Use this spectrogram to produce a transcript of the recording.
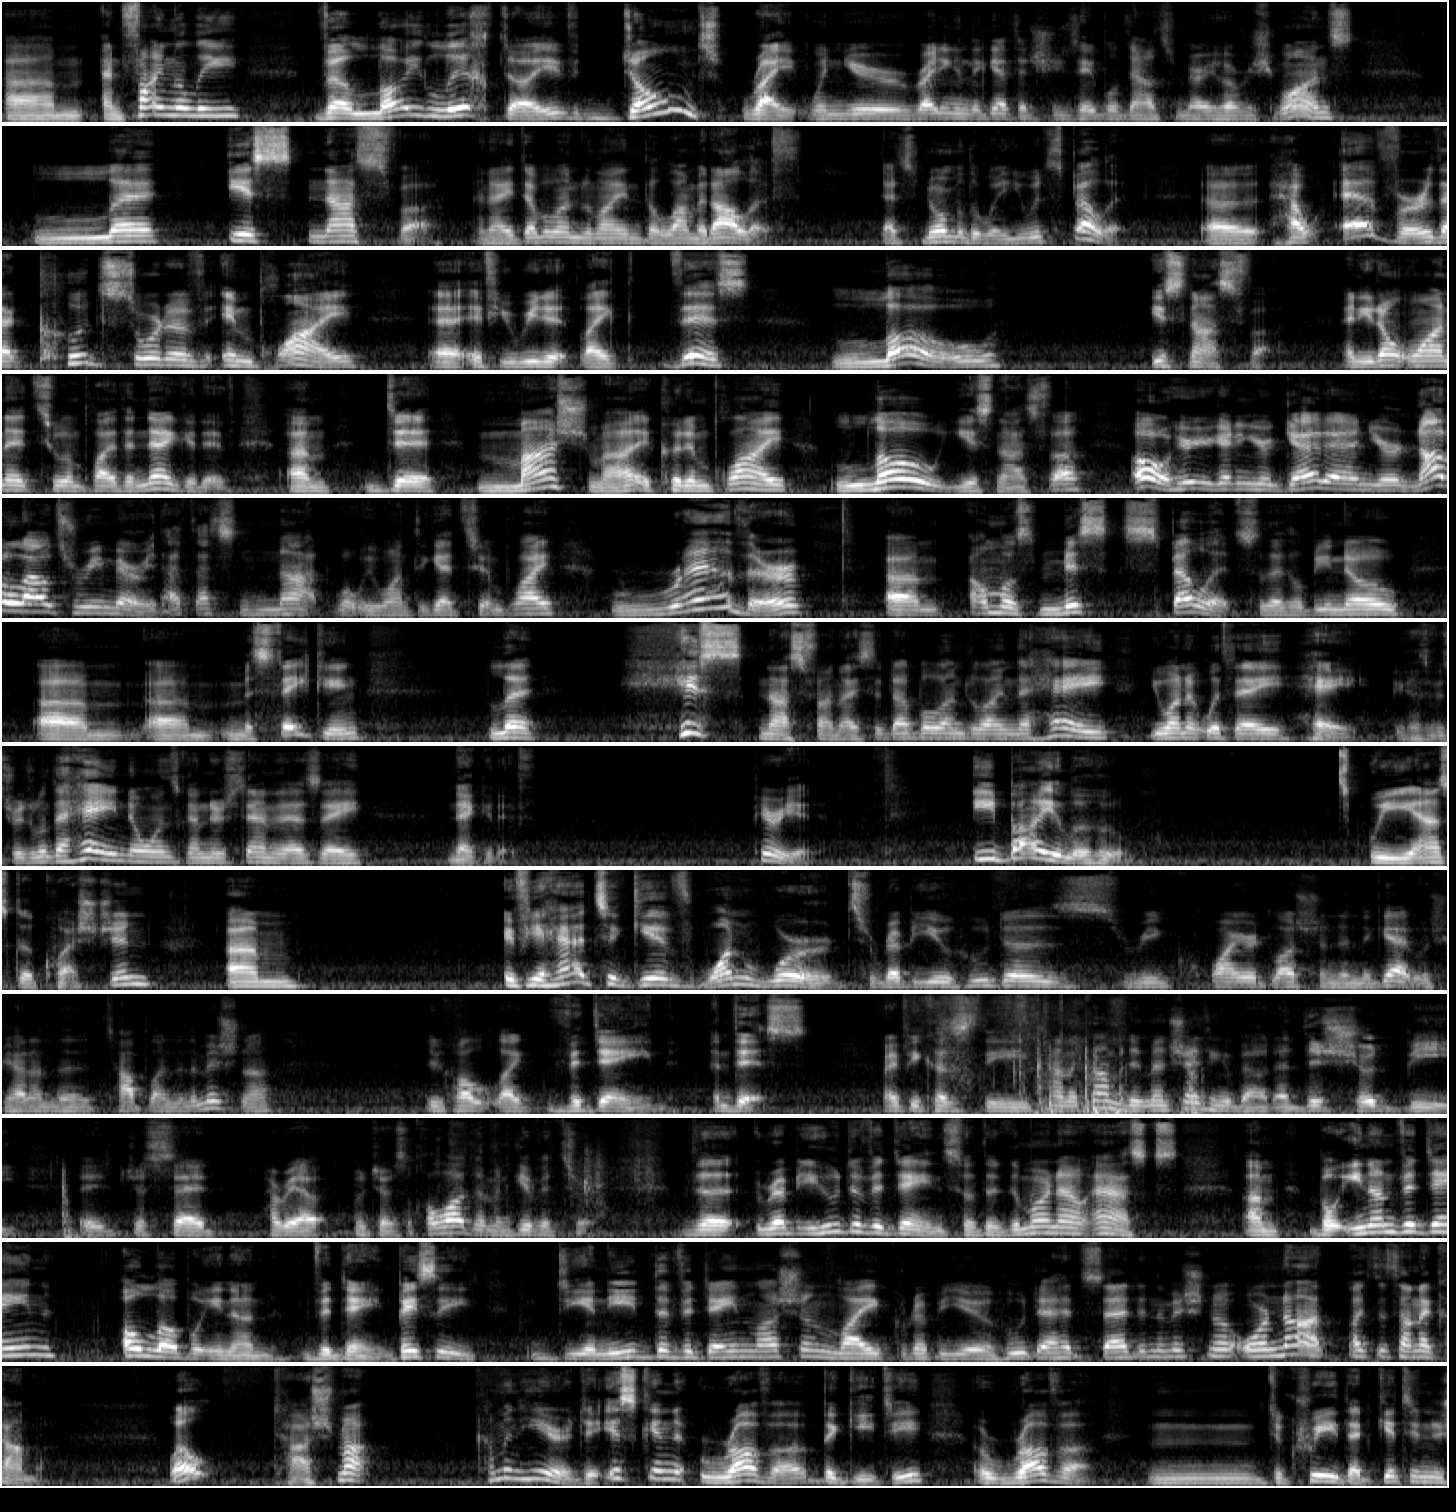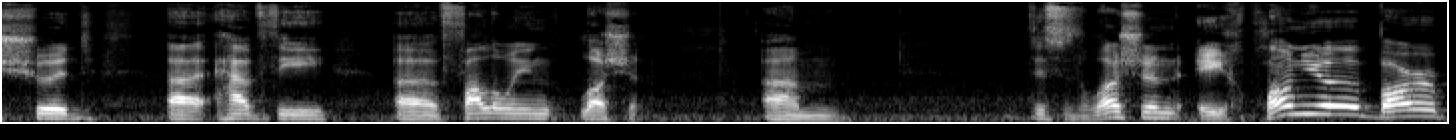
Um, and finally, the loy lichtaiv, don't write when you're writing in the get that she's able now to marry whoever she wants. Le is nasva, and I double underline the lamed aleph. That's normally the way you would spell it. Uh, however, that could sort of imply, uh, if you read it like this, lo isnasfa. And you don't want it to imply the negative. Um, de mashma, it could imply lo yisnasfa. Oh, here you're getting your get and you're not allowed to remarry. That, that's not what we want to get to imply. Rather, um, almost misspell it so that there'll be no um, um mistaking. Le his nasfan. I said double underline the hey, you want it with a hey. Because if it's written with a hey, no one's going to understand it as a negative. Period. Ibayilahu. We ask a question. Um, if you had to give one word to Rebbe Yehuda's required lashon in the get, which you had on the top line of the Mishnah, you call it like vidain and this, right? Because the Tanakhama didn't mention anything about it. and This should be. It just said hurry up, chaladim, and give it to her. The Rabbi Yehuda Vidain, so the Gemara now asks, um, Bo'inan Vidain? Oh, lo Bo'inan Vidain. Basically, do you need the Vidain Lashon like Rabbi Yehuda had said in the Mishnah, or not, like the Tanakama? Well, Tashma. Come in here. The Iskin Rava Begiti, Rava mm, decree that Gittin should uh, have the uh, following Lashon. Um, this is the Lashon, Eich Planya Bar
